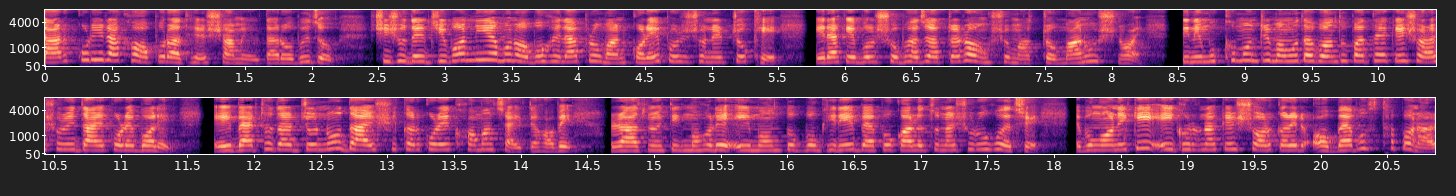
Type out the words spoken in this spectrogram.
দাঁড় করিয়ে রাখা অপরাধের সামিল। তার অভিযোগ, শিশুদের জীবন নিয়ে এমন অবহেলা প্রমাণ করে প্রশাসনের চোখে। এরা কেবল শোভাযাত্রার অংশ মাত্র, মানুষ নয়। তিনি মুখ্যমন্ত্রী মমতা বন্দ্যোপাধ্যায়কে সরাসরি দায় করে বলেন, এই ব্যর্থতার জন্য দায় স্বীকার করে ক্ষমা চাইতে হবে। রাজনৈতিক মহলে এই মন্তব্য ঘিরে ব্যাপক আলোচনা শুরু হয়েছে এবং অনেকে এই ঘটনাকে সরকারের অব্যবস্থাপনার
